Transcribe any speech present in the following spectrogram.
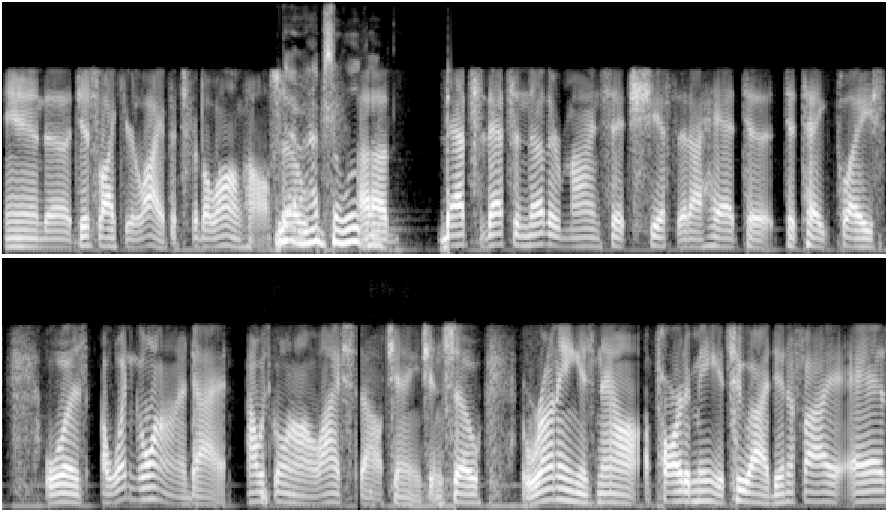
and uh, just like your life, it's for the long haul. So, yeah, absolutely. Uh, that's that's another mindset shift that I had to to take place was I wasn't going on a diet. I was going on a lifestyle change. And so running is now a part of me. It's who I identify as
